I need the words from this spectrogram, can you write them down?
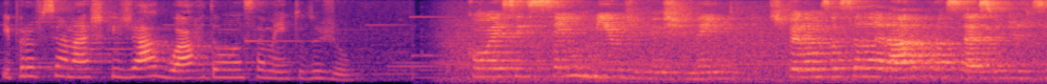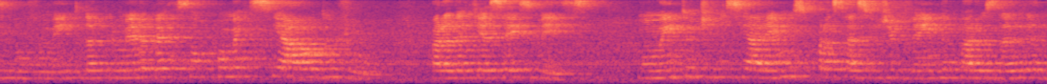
e profissionais que já aguardam o lançamento do jogo. Com esses 100 mil de investimento, esperamos acelerar o processo de desenvolvimento da primeira versão comercial do jogo para daqui a seis meses momento onde iniciaremos o processo de venda para os early.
